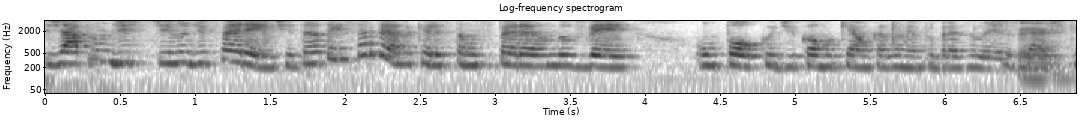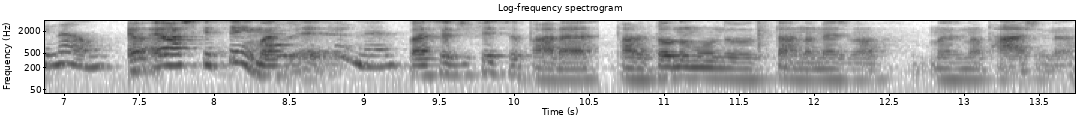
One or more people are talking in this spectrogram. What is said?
já para um destino diferente. Então eu tenho certeza que eles estão esperando ver um pouco de como que é um casamento brasileiro. Você Sim. acha que não? eu, eu acho que sim, mas que é, sim, né? vai ser difícil para, para todo mundo estar na mesma, mesma página.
